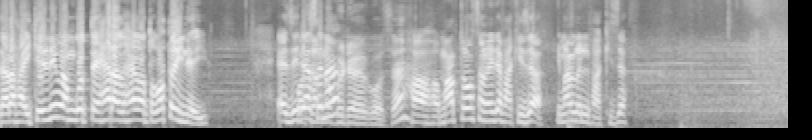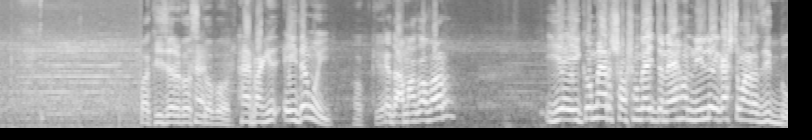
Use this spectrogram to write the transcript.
যারা ভাইকে নিব আমি করতে হেরা হেরা তো কতই নেই। এ যেটা আছে না? হ্যাঁ? হ্যাঁ হ্যাঁ মাত্র আছে না এটা ফাঁকি যা। ইমান লইলে ফাঁকি যা। পাকিজার গজ কাপড় হ্যাঁ ফাঁকি এই দামই। ওকে দামা কভার ইয়ে এই কমে আর সবসময় দায়িত্ব না এখন নিলে কাস্টমাররা জিতবো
